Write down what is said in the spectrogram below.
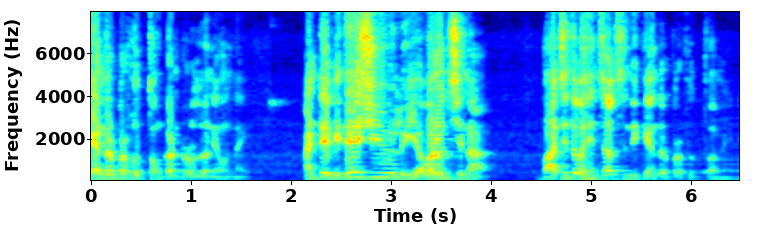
కేంద్ర ప్రభుత్వం కంట్రోల్లోనే ఉన్నాయి. అంటే విదేశీయులు ఎవరొచ్చినా బాధ్యత వహించాల్సింది కేంద్ర ప్రభుత్వమే.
